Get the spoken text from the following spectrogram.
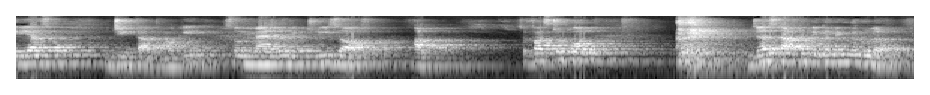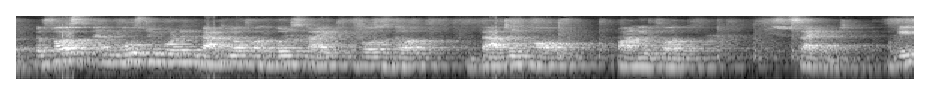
areas को जीता था Okay, so major victories of Akbar. So first of all, just after becoming the ruler, the first and most important battle of Akbar's life was the Battle of Panipat second. Okay,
